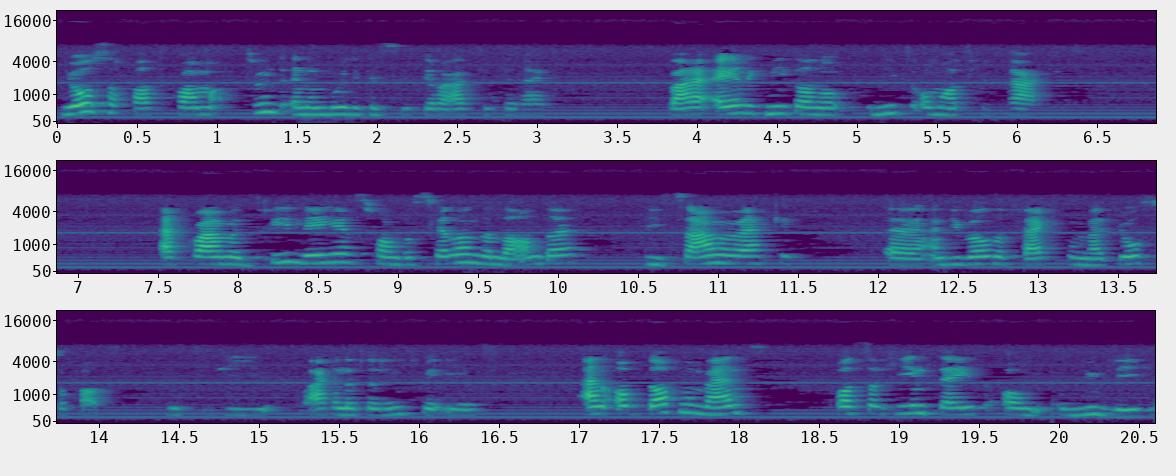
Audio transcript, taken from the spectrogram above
Jozefat kwam toen in een moeilijke situatie terecht, waar hij eigenlijk niet, niet om had gevraagd. Er kwamen drie legers van verschillende landen die samenwerken uh, en die wilden vechten met Jozefat. Die waren het er niet mee eens. En op dat moment was er geen tijd om een nieuw leger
